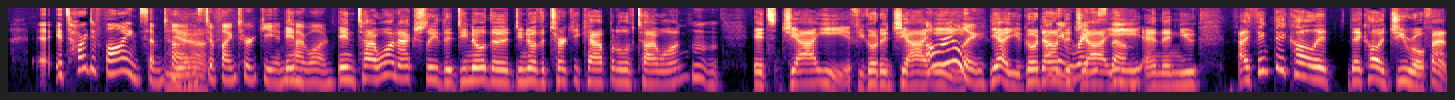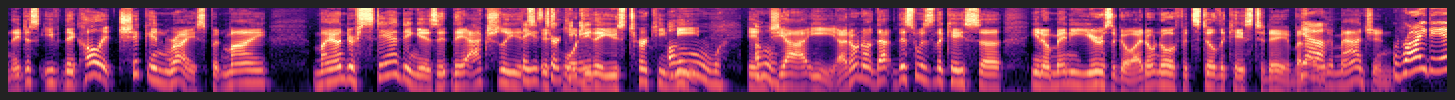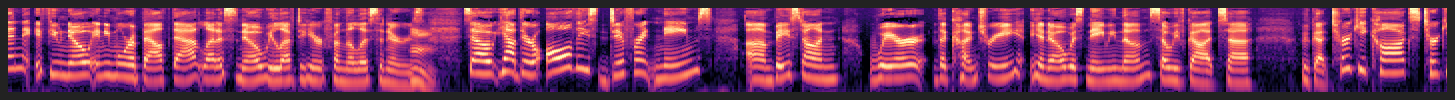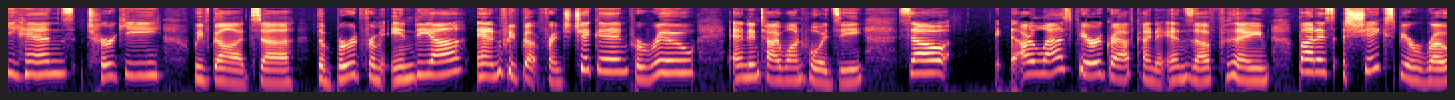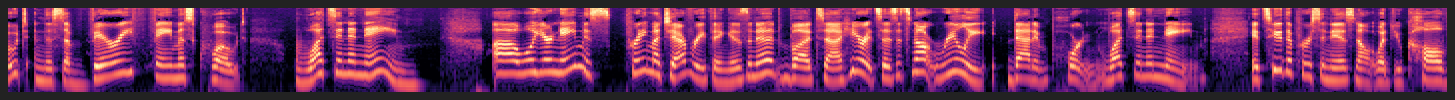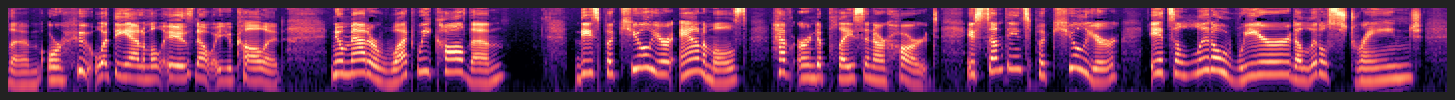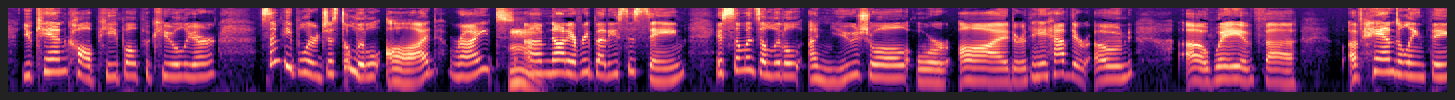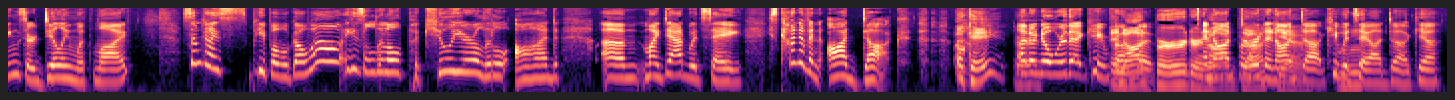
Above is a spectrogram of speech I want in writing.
it's hard to find sometimes Yeah. to find turkey in, in Taiwan. In Taiwan, actually, the, do you know the do you know the turkey capital of Taiwan? Hmm. It's Jiayi. If you go to Jiayi, Oh, really? Yeah, you go oh, down they to Jiayi, and then you. I think they call it they call it jirou fan. They just they call it chicken rice, but my. My understanding is it they actually They it's, use it's turkey meat? they use turkey meat Oh, in oh. Jiayi. I don't know that this was the case uh, you know many years ago. I don't know if it's still the case today, but I would imagine. Write in if you know any more about that. Let us know. We love to hear from the listeners. So, yeah, there are all these different names um, based on where the country, you know, was naming them. So we've got. Uh, We've got turkey cocks, turkey hens, turkey. We've got uh, the bird from India, and we've got French chicken, Peru, and in Taiwan, huoji. So our last paragraph kind of ends up saying, but as Shakespeare wrote, and this is a very famous quote, what's in a name? Uh, well, your name is pretty much everything, isn't it? But uh, here it says it's not really that important. What's in a name? It's who the person is, not what you call them, or who what the animal is, not what you call it. No matter what we call them, these peculiar animals have earned a place in our heart. If something's peculiar, it's a little weird, a little strange. You can call people peculiar. Some people are just a little odd, right? Um, not everybody's the same. If someone's a little unusual or odd, or they have their own uh, way of uh, of handling things or dealing with life, sometimes people will go, Well, he's a little peculiar, a little odd. Um, my dad would say, He's kind of an odd duck. Okay, I don't know where that came from. An odd bird or an an odd odd bird, duck, an odd yeah. Mm-hmm. duck. He would say odd duck, yeah.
